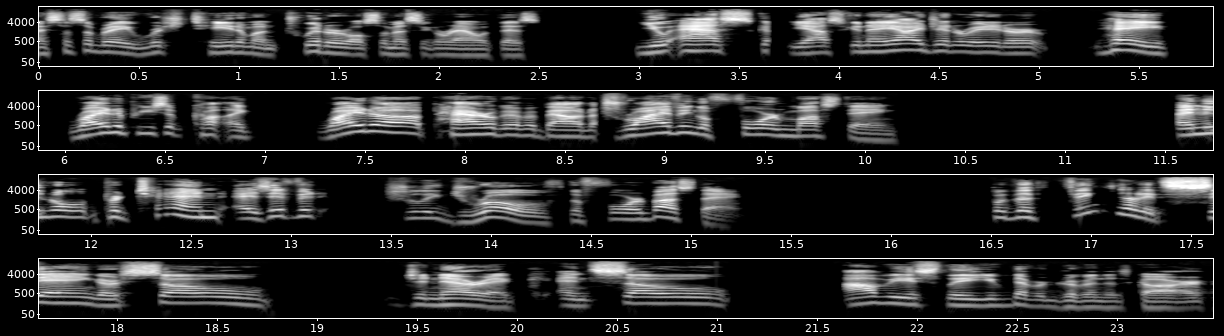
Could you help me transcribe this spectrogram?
I saw somebody, Rich Tatum on Twitter, also messing around with this. You ask, you ask an AI generator, hey, write a piece of co- like write a paragraph about driving a Ford Mustang, and it'll pretend as if it actually drove the Ford Mustang. But the things that it's saying are so generic and so obviously you've never driven this car.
